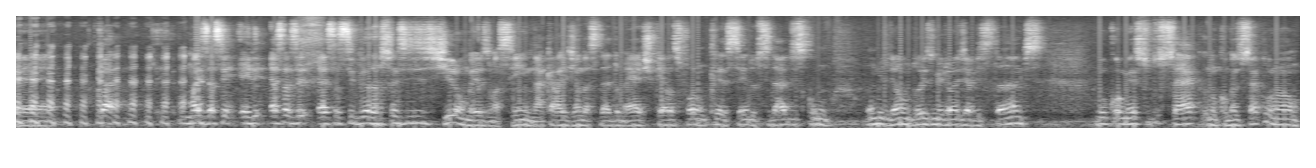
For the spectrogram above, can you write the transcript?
É, cara, mas assim, ele, essas, essas civilizações existiram mesmo assim, naquela região da cidade do México, elas foram crescendo, cidades com um milhão, dois milhões de habitantes, no começo do século, no começo do século não.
